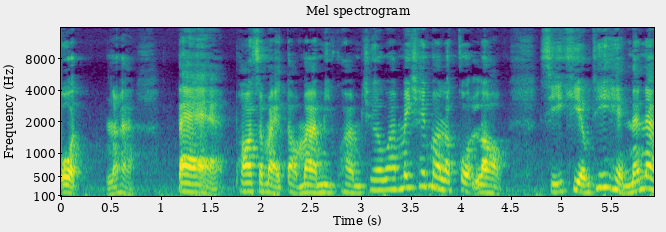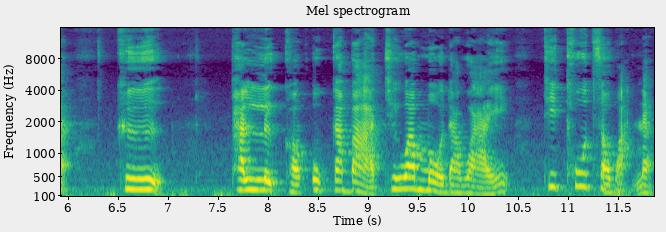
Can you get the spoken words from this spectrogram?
กตนะคะ แต่พอสมัยต่อมามีความเชื่อว่าไม่ใช่มรกตหรอก สีเขียวที่เห็นนั่นน่ะ คือผลึกของอุกกาบาตชื่อว่าโมดาไวท์ที่ทูตสวรรค์น่ะ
